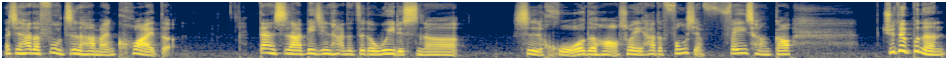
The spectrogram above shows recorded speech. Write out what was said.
而且它的复制还蛮快的。但是啊，毕竟它的这个 Virus 呢是活的哈，所以它的风险非常高，绝对不能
